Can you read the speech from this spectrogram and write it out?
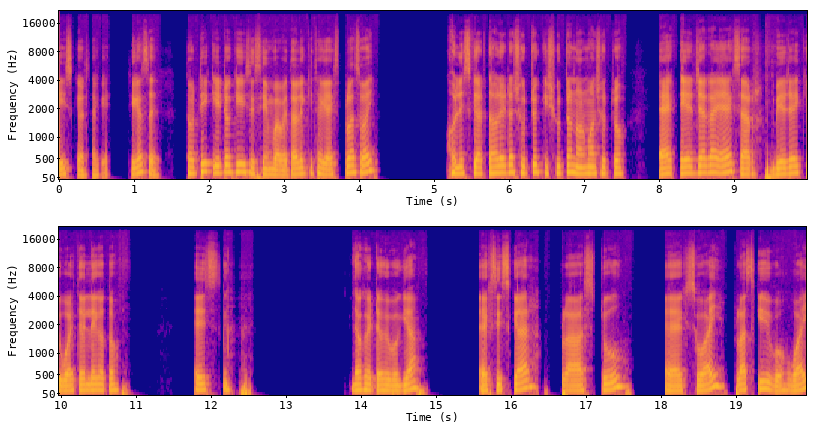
এই স্কোয়ার থাকে, ঠিক আছে? তো ঠিক এটা কি হয়েছে সেমভাবে তাহলে কি থাকে? X plus y whole square তাহলে এটা সূত্র কি? সূত্র নর্মাল সূত্র। এক, এর জায়গায় এক্স আর বিয়ের জায়গায় কি? ওয়াই তাহলে কত এই দেখো এটা হইব গিয়া x square plus two x y plus কি হইব? ওয়াই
